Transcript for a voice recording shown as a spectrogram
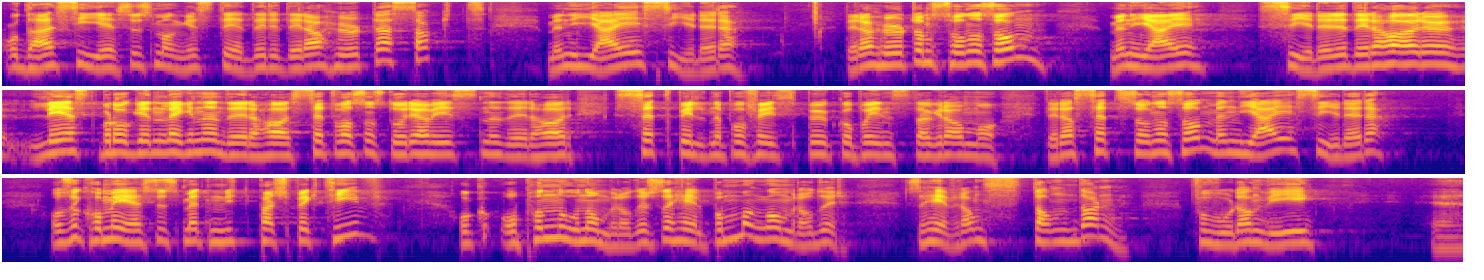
og Der sier Jesus mange steder dere har hørt det sagt, men jeg sier dere. Dere har hørt om sånn og sånn, men jeg sier dere. Dere har eh, lest blogginnleggene, dere har sett hva som står i avisene, dere har sett bildene på Facebook og på Instagram, og dere har sett sånn og sånn, men jeg sier dere. Og så kommer Jesus med et nytt perspektiv. Og, på noen områder, så hele, på mange områder så hever han standarden for hvordan vi eh,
